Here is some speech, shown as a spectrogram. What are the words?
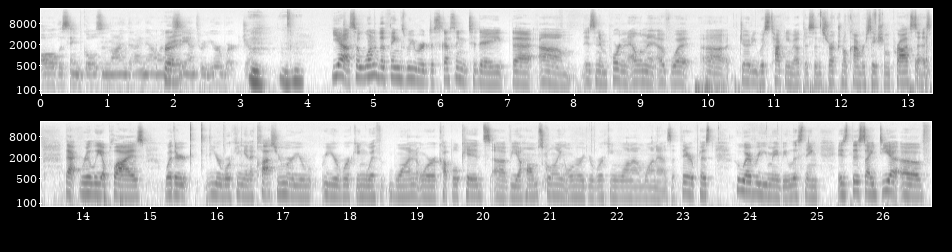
all the same goals in mind that i now understand right. through your work joe mm-hmm. yeah so one of the things we were discussing today that um, is an important element of what uh, jody was talking about this instructional conversation process that really applies whether you're working in a classroom or you're you're working with one or a couple kids uh, via homeschooling or you're working one on one as a therapist, whoever you may be listening, is this idea of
